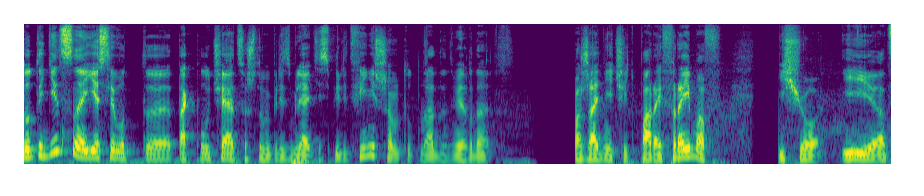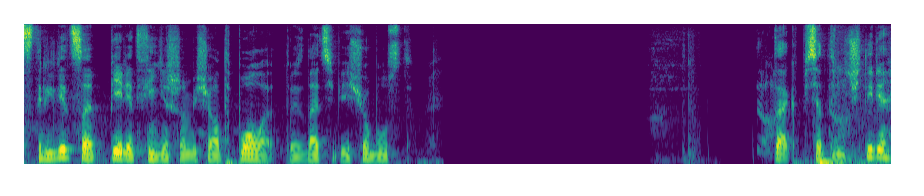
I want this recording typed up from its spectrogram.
Тут единственное, если вот э, так получается, что вы приземляетесь перед финишем, тут надо, наверное, пожадничать парой фреймов еще и отстрелиться перед финишем еще от пола, то есть дать себе еще boost. Так, 53-4.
